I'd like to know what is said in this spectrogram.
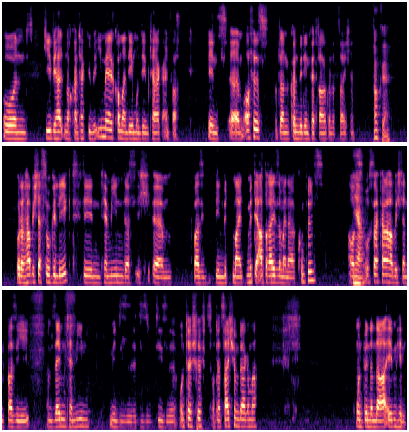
und hier wir halten noch Kontakt über E-Mail, komm an dem und dem Tag einfach ins ähm, Office und dann können wir den Vertrag unterzeichnen. Okay. Und dann habe ich das so gelegt, den Termin, dass ich ähm, quasi den mit, mein, mit der Abreise meiner Kumpels aus ja. Osaka habe ich dann quasi am selben Termin mir diese, diese, diese Unterschriftsunterzeichnung da gemacht und bin dann da eben hin.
